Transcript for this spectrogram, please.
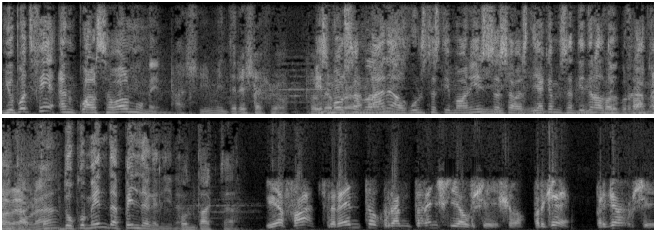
I ho pot fer en qualsevol moment. Ah, sí, m'interessa això. Però És molt semblant a alguns testimonis, Sí, sí, Sebastià, sí. que hem sentit en el teu programa. contacte. Document de pell de gallina. Contacte. Ja fa 30 o 40 anys que ja ho sé, això. Per què? Per què ho sé?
